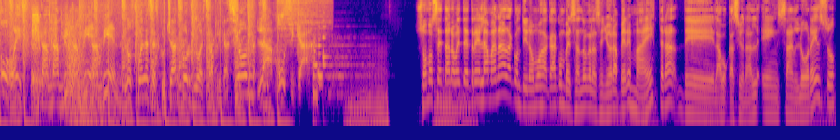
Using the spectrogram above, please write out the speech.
Oeste. Tam- También, también, también nos puedes escuchar por nuestra aplicación La Música. Somos Z93 La Manada. Continuamos acá conversando con la señora Pérez, maestra de la vocacional en San Lorenzo,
